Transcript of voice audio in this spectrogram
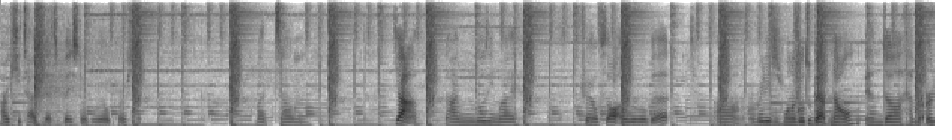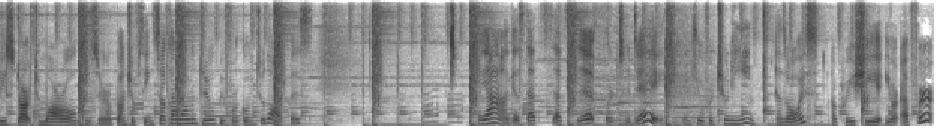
archetype that's based on a real person. But um, yeah, I'm losing my train of thought a little bit. Uh, I really just want to go to bed now and uh, have an early start tomorrow because there are a bunch of things I kind of want to do before going to the office. So yeah, I guess that's that's it for today. Thank you for tuning in. As always, appreciate your effort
